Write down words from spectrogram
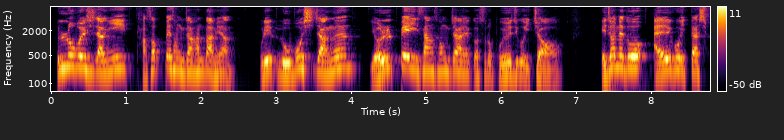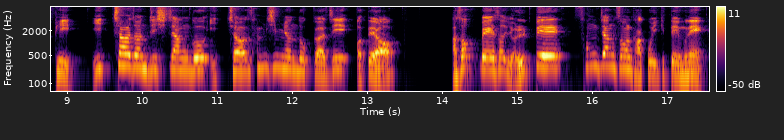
글로벌 시장이 5배 성장한다면 우리 로봇 시장은 10배 이상 성장할 것으로 보여지고 있죠. 예전에도 알고 있다시피 2차 전지 시장도 2030년도까지 어때요? 5배에서 10배 성장성을 갖고 있기 때문에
